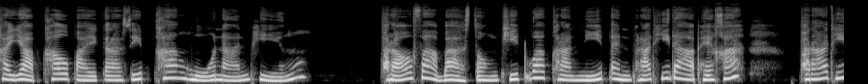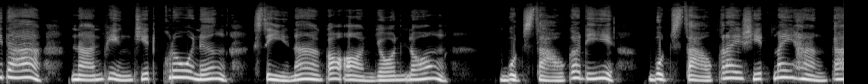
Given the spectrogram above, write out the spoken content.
ขยับเข้าไปกระซิบข้างหูหนานผิง เพราะฝ่าบาททรงคิดว่าครั้นนี้เป็นพระธิดาเพคะ พระธิดา นานผิงคิดครู่หนึ่ง สีหน้าก็อ่อนโยนลง บุตรสาวก็ดี บุตรสาวใกล้ชิดไม่ห่างใกล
